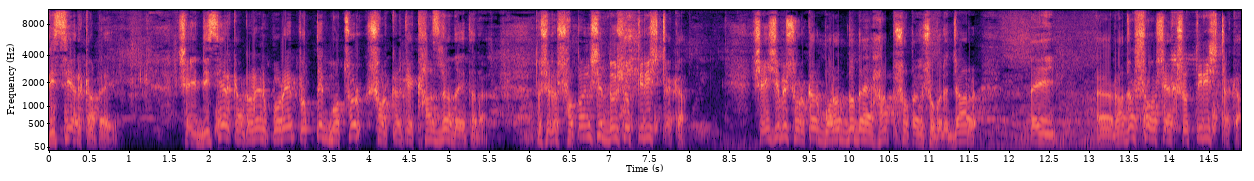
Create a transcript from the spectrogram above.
ডিসিআর কাটায়। সেই ডিসিআর কাটানোর পরে প্রত্যেক বছর সরকারকে খাজনা দেয় তারা। তো সেটা শতাংশে দুইশো টাকা। সেই হিসেবে সরকার বরাদ্দ দেয় হাফ শতাংশ করে, যার এই রাজস্ব আসে একশো টাকা।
